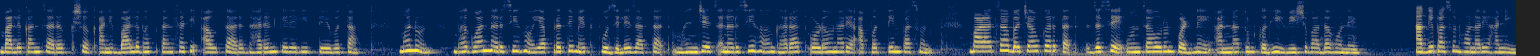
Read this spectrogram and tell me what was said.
बालकांचा रक्षक आणि बालभक्तांसाठी अवतार धारण केलेली देवता म्हणून भगवान नरसिंह या प्रतिमेत पूजले जातात. म्हणजेच नरसिंह घरात ओढवणाऱ्या आपत्तींपासून बाळाचा बचाव करतात. जसे उंचावरून पडणे अन्नातून कधी विषबाधा होणे आगीपासून होणारी हानी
